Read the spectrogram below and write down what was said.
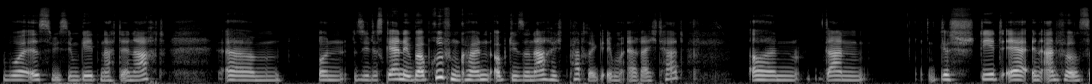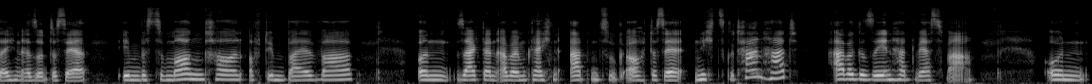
wo er ist, wie es ihm geht nach der Nacht. Ähm, und sie das gerne überprüfen können, ob diese Nachricht Patrick eben erreicht hat. Und dann gesteht er in Anführungszeichen, also dass er eben bis zum Morgengrauen auf dem Ball war und sagt dann aber im gleichen Atemzug auch, dass er nichts getan hat, aber gesehen hat, wer es war. Und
